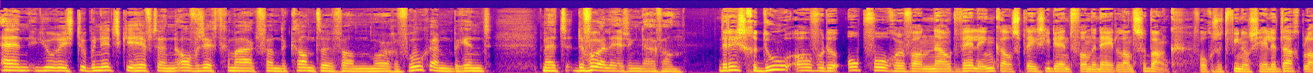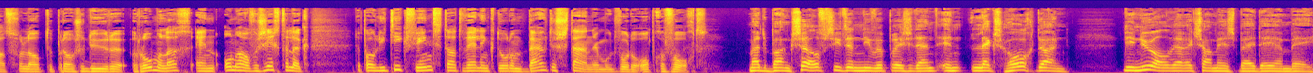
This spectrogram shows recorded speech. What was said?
En Juri Stubenitski heeft een overzicht gemaakt van de kranten van morgen vroeg... en begint met de voorlezing daarvan. Er is gedoe over de opvolger van Nout Welling als president van de Nederlandse Bank. Volgens het Financiële Dagblad verloopt de procedure rommelig en onoverzichtelijk. De politiek vindt dat Welling door een buitenstaander moet worden opgevolgd. Maar de bank zelf ziet een nieuwe president in Lex Hoogduin... die nu al werkzaam is bij DNB.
